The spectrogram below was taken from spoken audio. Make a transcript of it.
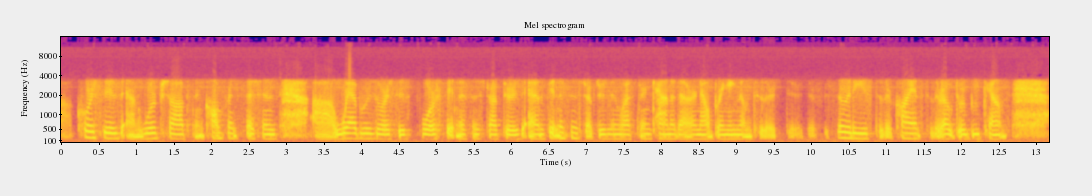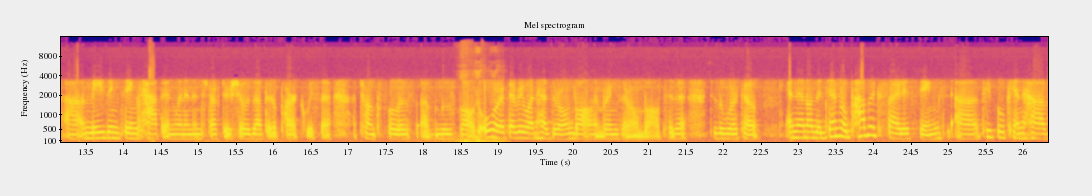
uh, courses and workshops and conference sessions, uh, web resources for fitness instructors, and fitness instructors in Western Canada are now bringing them to their to their facilities, to their clients, to their outdoor boot camps. Uh, amazing things happen when an instructor shows up at a park with a, a trunk full of, of move balls, or if everyone has their own ball and brings their own ball to the to the workout. And then on the general public side of things, uh, people can have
